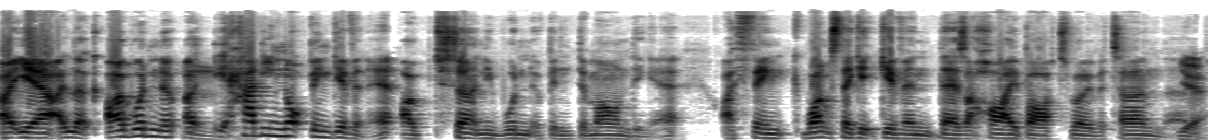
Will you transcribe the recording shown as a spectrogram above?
uh, yeah, look, I wouldn't have. Hmm. Uh, had he not been given it, I certainly wouldn't have been demanding it. I think once they get given, there's a high bar to overturn them. Yeah,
